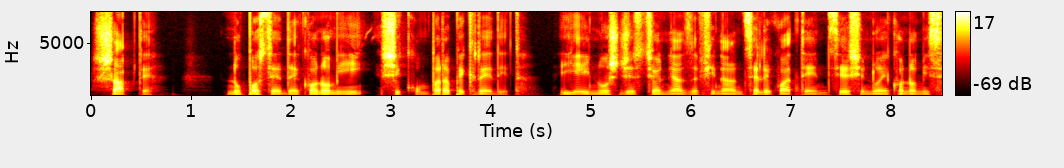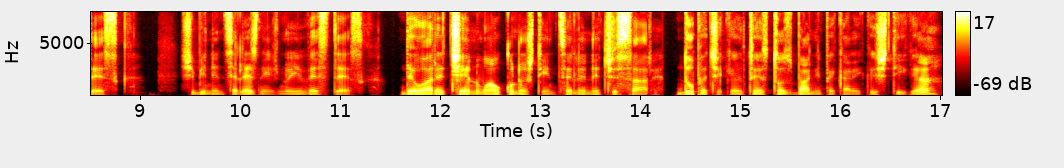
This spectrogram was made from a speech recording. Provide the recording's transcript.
7 nu posedă economii și cumpără pe credit. Ei nu își gestionează finanțele cu atenție și nu economisesc. Și bineînțeles nici nu investesc, deoarece nu au cunoștințele necesare. După ce cheltuiesc toți banii pe care îi câștigă,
